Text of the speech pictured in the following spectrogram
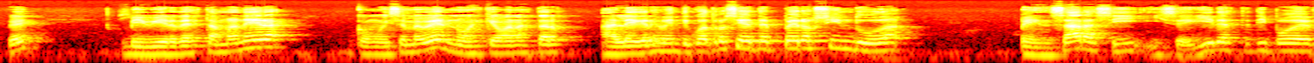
¿okay? Vivir de esta manera, como dice MB, no es que van a estar alegres 24/7, pero sin duda pensar así y seguir este tipo de,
